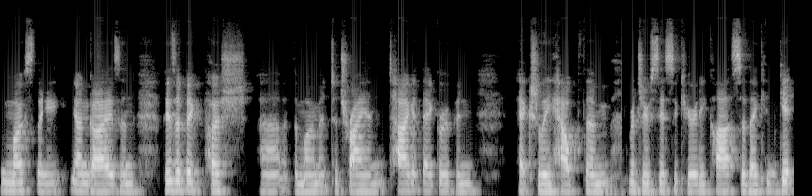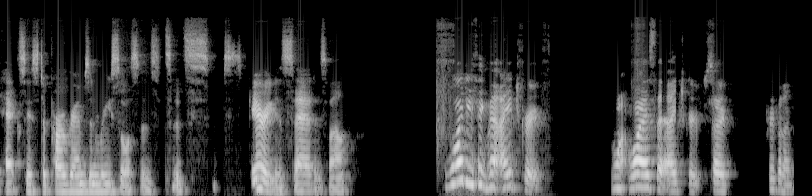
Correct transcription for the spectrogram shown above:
mostly young guys, and there's a big push uh, at the moment to try and target that group and actually help them reduce their security class so they can get access to programs and resources. It's, it's scary, it's sad as well. Why do you think that age group? Why, why is that age group so prevalent?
